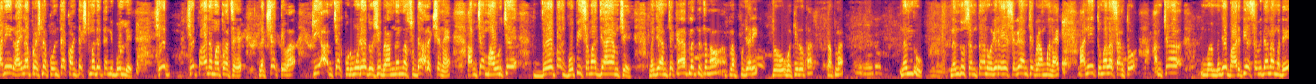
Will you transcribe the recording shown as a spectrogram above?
आणि राहिला प्रश्न कोणत्या कॉन्टेक्स्टमध्ये त्यांनी बोलले हे हे पाहणं महत्वाचं आहे. लक्षात ठेवा की आमच्या कुडमोड्या जोशी ब्राह्मणांना सुद्धा आरक्षण आहे. आमच्या माहूरचे जवळपास भोपी समाज जे आहे आमचे म्हणजे आमचे काय आपलं त्याचं नाव? आपला पुजारी जो वकील होता आपला? नंदू नंदू संतान वगैरे हे सगळे आमचे ब्राह्मण आहेत. आणि तुम्हाला सांगतो आमच्या म्हणजे भारतीय संविधानामध्ये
